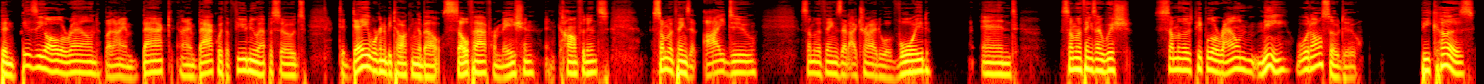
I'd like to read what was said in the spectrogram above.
been busy all around, but I am back and I am back with a few new episodes. Today, we're going to be talking about self affirmation and confidence, some of the things that I do, some of the things that I try to avoid, and some of the things I wish some of those people around me would also do. Because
